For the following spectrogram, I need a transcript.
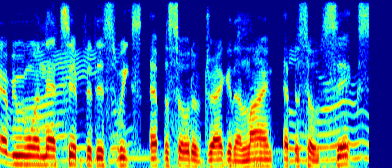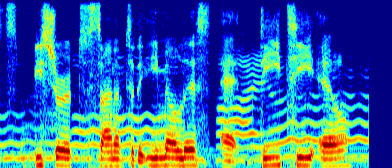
everyone, that's it for this week's episode of Dragon the Line, episode six. Be sure to sign up to the email list at dtlpodinfo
